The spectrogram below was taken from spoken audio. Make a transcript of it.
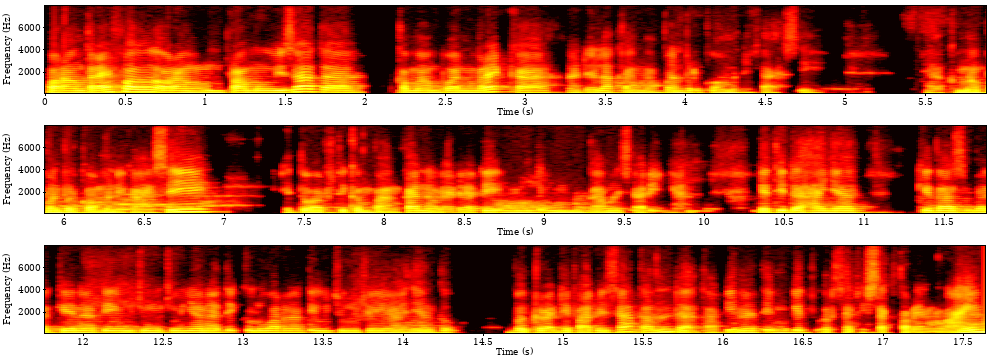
Orang travel, orang pramu wisata, kemampuan mereka adalah kemampuan berkomunikasi. Ya, kemampuan berkomunikasi itu harus dikembangkan oleh adik untuk membangun jaringan. Ya tidak hanya kita sebagai nanti ujung-ujungnya nanti keluar nanti ujung-ujungnya hanya untuk bergerak di pariwisata enggak, tapi nanti mungkin bekerja di sektor yang lain.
